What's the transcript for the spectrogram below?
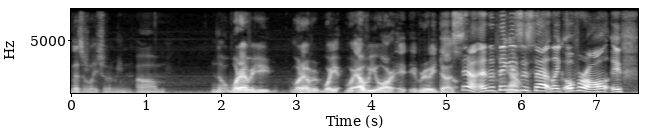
legislation. I mean, um, no, whatever you, whatever where, wherever you are, it, it really does. Yeah, and the thing is, count. is that like overall, if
